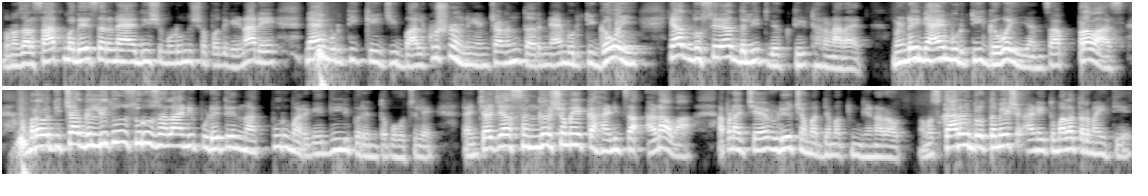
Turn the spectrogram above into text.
दोन हजार सात मध्ये सरन्यायाधीश म्हणून शपथ घेणारे न्यायमूर्ती के जी बालकृष्णन यांच्यानंतर न्यायमूर्ती गवई या दुसऱ्या दलित व्यक्ती ठरणार आहेत. मंडळी न्यायमूर्ती गवई यांचा प्रवास अमरावतीच्या गल्लीतून सुरू झाला आणि पुढे ते नागपूर मार्गे दिल्लीपर्यंत पोहोचले. त्यांच्या ज्या संघर्षमय कहाणीचा आढावा आपण आजच्या या व्हिडिओच्या माध्यमातून घेणार आहोत. नमस्कार मी प्रथमेश आणि तुम्हाला तर माहिती आहे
